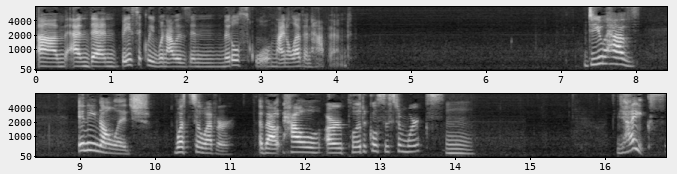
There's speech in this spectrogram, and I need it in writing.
Um, and then basically, when I was in middle school, 9 11 happened. Do you have any knowledge whatsoever about how our political system works? Yikes.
